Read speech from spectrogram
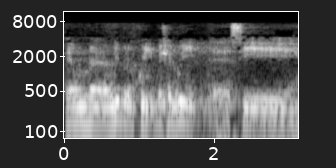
che è un, un, libro in cui invece lui eh, si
